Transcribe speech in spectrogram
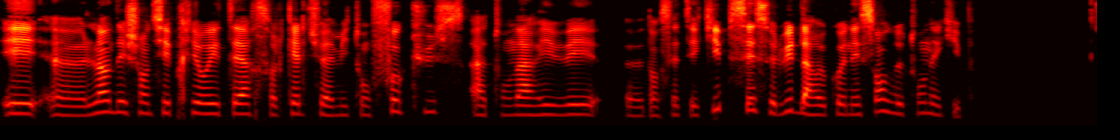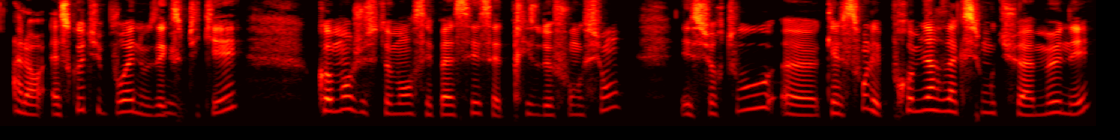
Et l'un des chantiers prioritaires sur lequel tu as mis ton focus à ton arrivée dans cette équipe, c'est celui de la reconnaissance de ton équipe. Alors, est-ce que tu pourrais nous expliquer comment justement s'est passée cette prise de fonction et surtout quelles sont les premières actions que tu as menées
